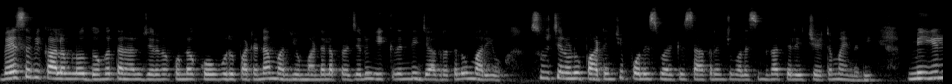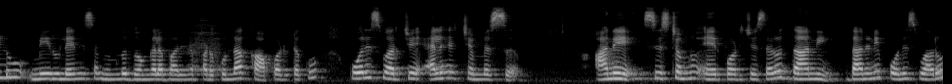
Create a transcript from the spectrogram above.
వేసవి కాలంలో దొంగతనాలు జరగకుండా కోవూరు పట్టణ మరియు మండల ప్రజలు ఈ క్రింది జాగ్రత్తలు మరియు సూచనలు పాటించి పోలీస్ వారికి సహకరించవలసిందిగా తెలియజేయటం అయినది మీ ఇల్లు మీరు లేని సమయంలో దొంగల బారిన పడకుండా కాపాడుటకు పోలీస్ వారిచే ఎల్హెచ్ఎంఎస్ అనే సిస్టమ్ను ఏర్పాటు చేశారు. దాన్ని దానిని పోలీసు వారు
